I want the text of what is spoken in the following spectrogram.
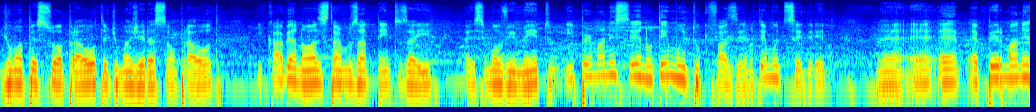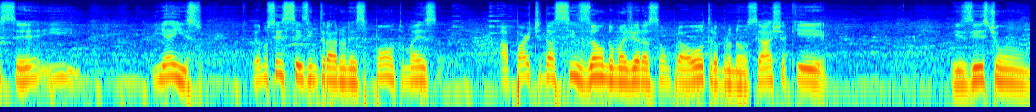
de uma pessoa para outra, de uma geração para outra. E cabe a nós estarmos atentos aí a esse movimento e permanecer. Não tem muito o que fazer, não tem muito segredo. né? É, é, é permanecer e, e é isso. Eu não sei se vocês entraram nesse ponto, mas a parte da cisão de uma geração para outra, Brunão, você acha que existe um-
